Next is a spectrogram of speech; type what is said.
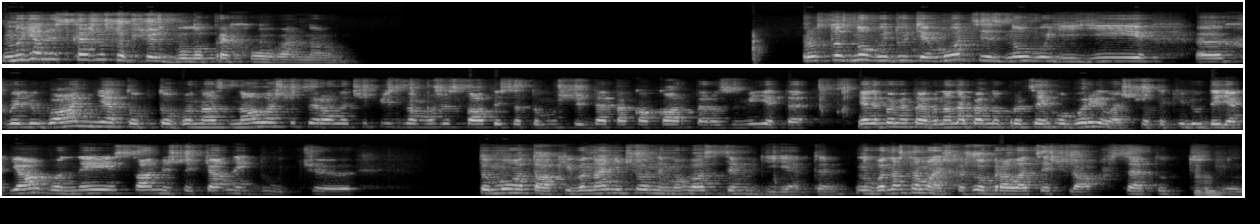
Ну, я не скажу, щоб щось було приховано. Просто знову йдуть емоції, знову її е, хвилювання, тобто вона знала, що це рано чи пізно може статися, тому що йде така карта, розумієте? Я не пам'ятаю, вона напевно про це й говорила, що такі люди, як я, вони самі з життя не йдуть. Е, Тому так, і вона нічого не могла з цим вдіяти. Ну, вона сама, я ж кажу, обрала цей шлях. Все тут м,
